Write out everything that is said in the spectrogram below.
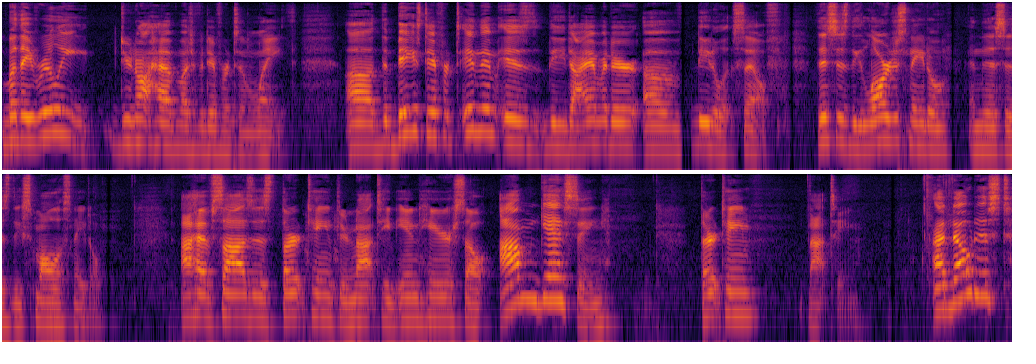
But they really do not have much of a difference in length. Uh, the biggest difference in them is the diameter of needle itself. This is the largest needle and this is the smallest needle. I have sizes 13 through 19 in here, so I'm guessing 13, 19. I noticed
